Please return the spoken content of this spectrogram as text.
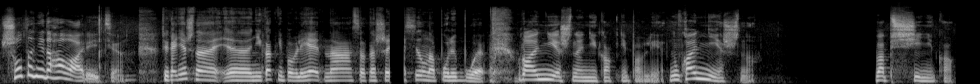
Что-то не договариваете. И, конечно, э, никак не повлияет на соотношение сил на поле боя. Конечно, никак не повлияет. Ну, конечно. Вообще никак.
